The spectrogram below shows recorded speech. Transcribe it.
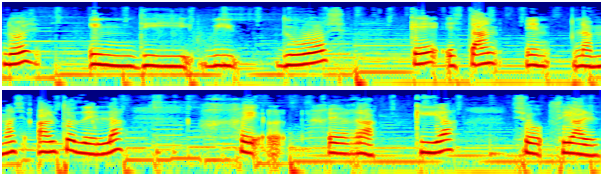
los individuos que están en la más alto de la jer- jerarquía social.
